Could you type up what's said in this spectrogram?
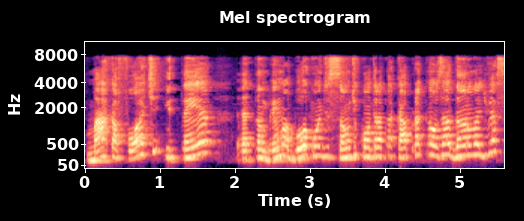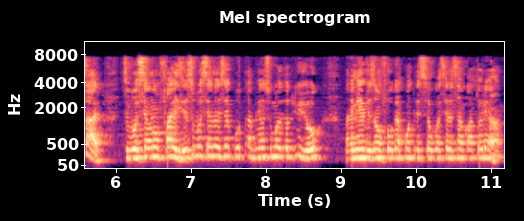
Marca forte e tenha é, também uma boa condição de contra-atacar para causar dano no adversário. Se você não faz isso, você não executa bem o seu modelo de jogo. Na minha visão, foi o que aconteceu com a seleção equatoriana.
